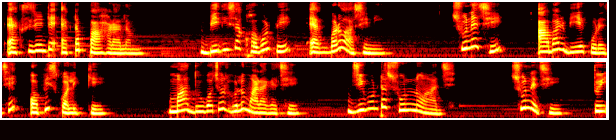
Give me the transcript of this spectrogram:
অ্যাক্সিডেন্টে একটা পা হারালাম। বিদিশা খবর পেয়ে একবারও আসেনি। শুনেছি, আবার বিয়ে করেছে অফিস কলিগকে। মা দু বছর হলো মারা গেছে। জীবনটা শূন্য আজ। শুনেছি তুই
